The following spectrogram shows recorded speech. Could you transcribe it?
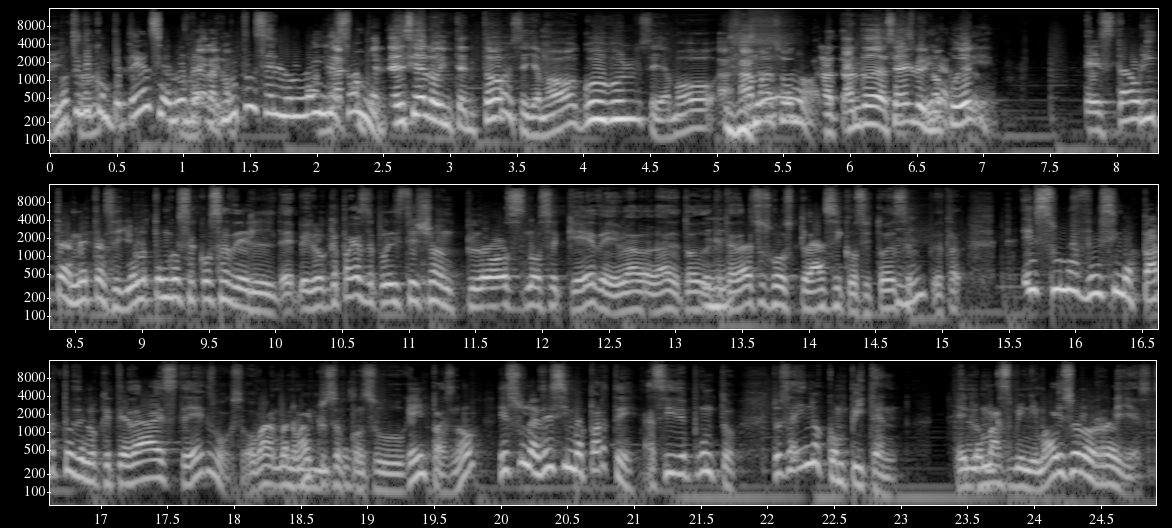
no tiene competencia, no, no, el online La competencia lo intentó, se llamó Google, se llamó Amazon, tratando de hacerlo y no pudieron. Está ahorita, métanse, yo lo tengo esa cosa del, de, lo que pagas de PlayStation Plus, no sé qué, de bla, bla, de todo, que te da esos juegos clásicos y todo eso. Es una décima parte de lo que te da este Xbox, o bueno, Microsoft con su Game Pass, ¿no? Es una décima parte, así de punto. Entonces ahí no compiten en lo más mínimo. Ahí son los reyes.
